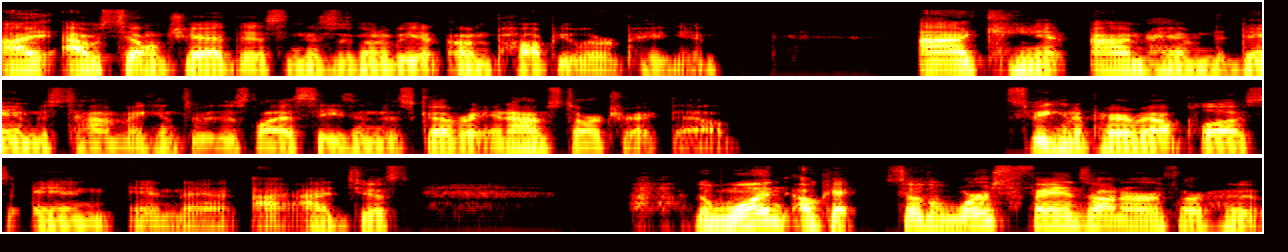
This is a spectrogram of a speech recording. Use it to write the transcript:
I I was telling Chad this, and this is going to be an unpopular opinion. I can't. I'm having the damnedest time making through this last season of Discovery, and I'm Star Treked out. Speaking of Paramount Plus and and that, I I just the one. Okay, so the worst fans on earth are who?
